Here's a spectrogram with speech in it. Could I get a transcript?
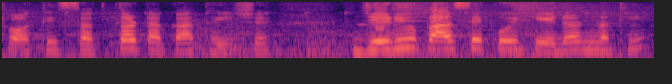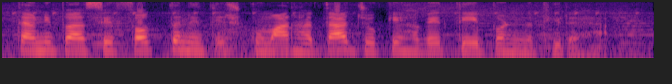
6 થી 17% થઈ છે જીડીયુ પાસે કોઈ કેડર નથી તેમની પાસે ફક્ત નીતીશ કુમાર હતા જો કે હવે તે પણ નથી રહ્યા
